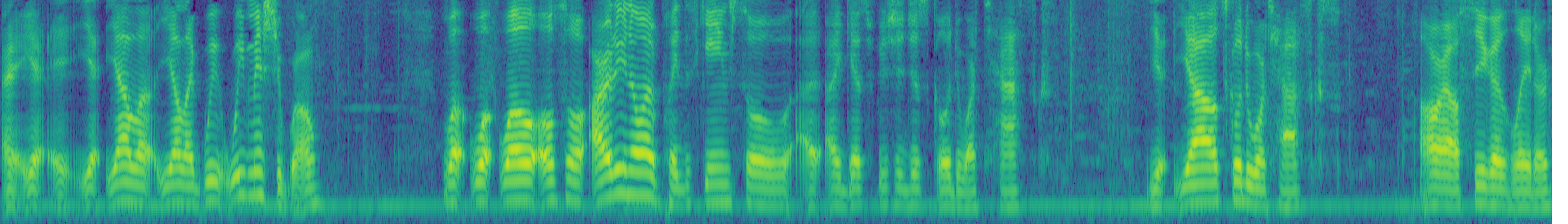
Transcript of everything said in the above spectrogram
Yeah, yeah, yeah, yeah, like, we, we miss you, bro. Well, well, well, also, I already know how to play this game, so I, I guess we should just go do our tasks. Yeah, yeah, let's go do our tasks. Alright, I'll see you guys later.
